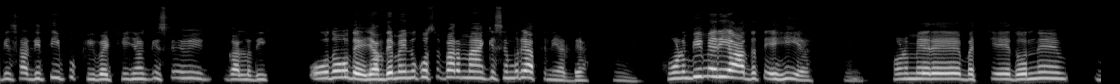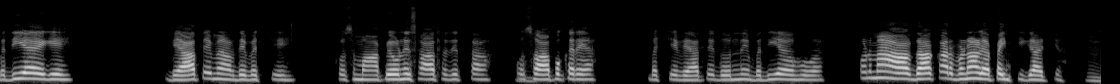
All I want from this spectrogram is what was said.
ਵੀ ਸਾਡੀ ਧੀ ਭੁੱਖੀ ਬੈਠੀ ਜਾਂ ਕਿਸੇ ਵੀ ਗੱਲ ਦੀ ਉਦੋਂ ਉਹ ਦੇ ਜਾਂਦੇ ਮੈਨੂੰ ਕੁਛ ਪਰ ਮੈਂ ਕਿਸੇ ਮੂਹਰੇ ਹੱਥ ਨਹੀਂ ਅੱਡਿਆ। ਹੁਣ ਵੀ ਮੇਰੀ ਆਦਤ ਇਹੀ ਹੈ। ਹੁਣ ਮੇਰੇ ਬੱਚੇ ਦੋਨੇ ਵਧੀਆ ਹੈਗੇ। ਵਿਆਹ ਤੇ ਮੈਂ ਆਪਦੇ ਬੱਚੇ ਕੁਛ ਮਾਂ ਪਿਓ ਨੇ ਸਾਥ ਦਿੱਤਾ ਕੁਛ ਹੂੰ। ਆਪ ਕਰਿਆ। ਬੱਚੇ ਵਿਆਹ ਤੇ ਦੋਨੇ ਵਧੀਆ ਉਹ ਆ। ਹੁਣ ਮੈਂ ਆਪਦਾ ਘਰ ਬਣਾ ਲਿਆ 35 ਗਜ ਚ। ਹੂੰ।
